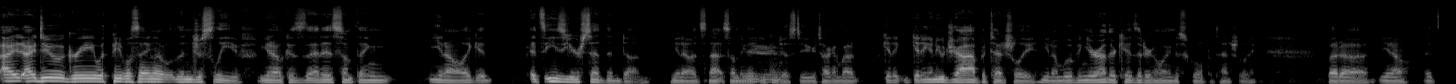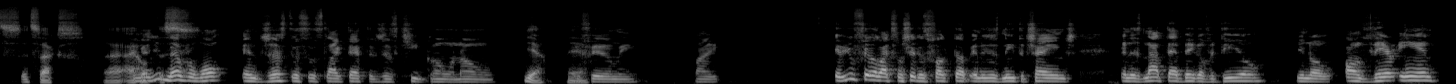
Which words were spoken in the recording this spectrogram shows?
I I do agree with people saying that then just leave. You know, because that is something you know like it. It's easier said than done. You know, it's not something that you can just do. You're talking about getting getting a new job potentially. You know, moving your other kids that are going to school potentially. But uh, you know, it's it sucks. I, I I hope mean, you this- never want injustices like that to just keep going on. Yeah, You feel me? Like, if you feel like some shit is fucked up and it just need to change, and it's not that big of a deal, you know, on their end,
